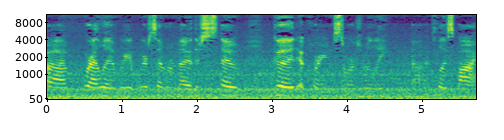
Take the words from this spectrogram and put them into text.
uh, where I live. We're, we're, so remote. There's just no good aquarium stores really uh, close by.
